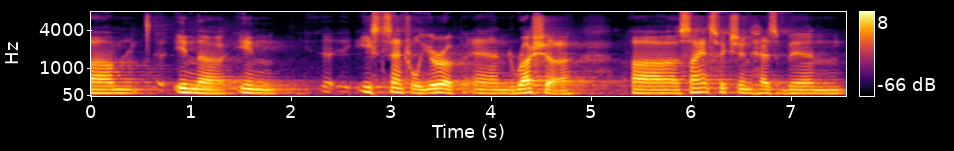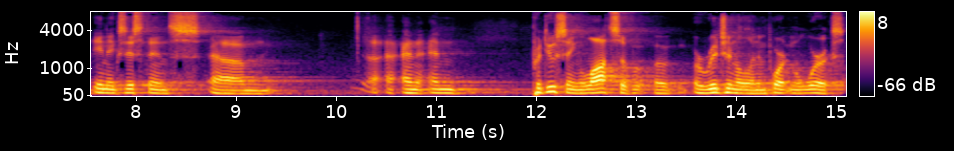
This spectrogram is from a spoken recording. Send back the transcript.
Um, in, the, in East Central Europe and Russia, uh, science fiction has been in existence um, and, and producing lots of uh, original and important works,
